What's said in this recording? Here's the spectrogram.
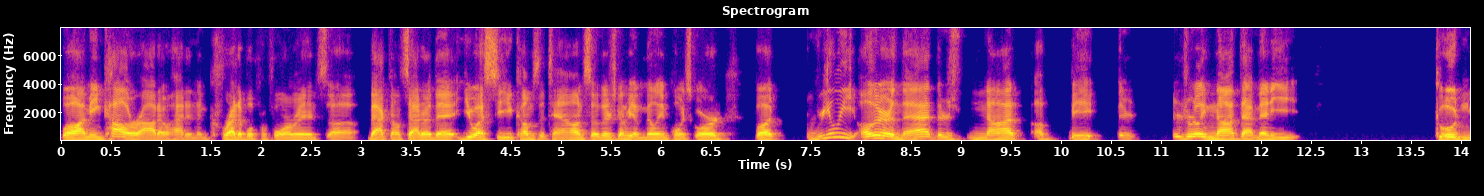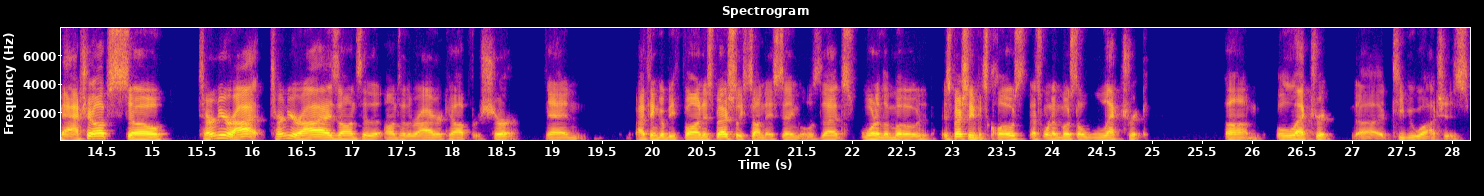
Well, I mean, Colorado had an incredible performance uh, back on Saturday. USC comes to town, so there's going to be a million points scored. But really, other than that, there's not a big there, There's really not that many good matchups. So turn your eye turn your eyes onto the onto the Ryder Cup for sure. And I think it'll be fun, especially Sunday singles. That's one of the most, especially if it's close. That's one of the most electric, um, electric uh, TV watches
